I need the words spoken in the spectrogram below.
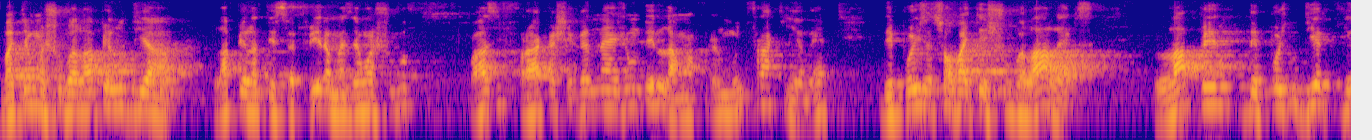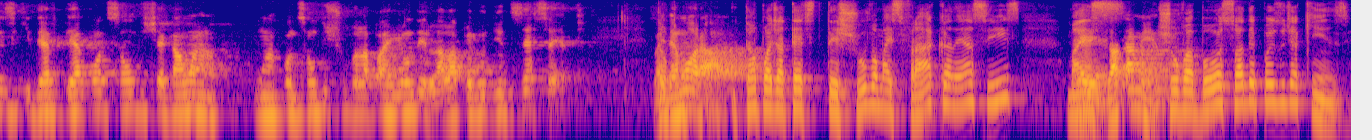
Vai ter uma chuva lá pelo dia, lá pela terça-feira, mas é uma chuva quase fraca chegando na região dele lá, uma muito fraquinha, né? Depois só vai ter chuva lá, Alex, lá depois do dia 15, que deve ter a condição de chegar uma, uma condição de chuva lá para a região dele, lá, lá pelo dia 17. Vai então, demorar. Então pode até ter chuva mais fraca, né, Assis? Mas é, exatamente. chuva boa só depois do dia 15.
